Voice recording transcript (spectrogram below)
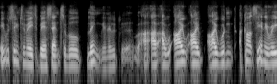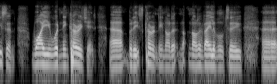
it would seem to me to be a sensible link. You know, I, I, I, I wouldn't, I can't see any reason why you wouldn't encourage it, uh, but it's currently not not, not available to uh,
